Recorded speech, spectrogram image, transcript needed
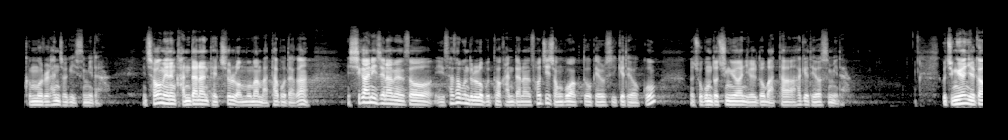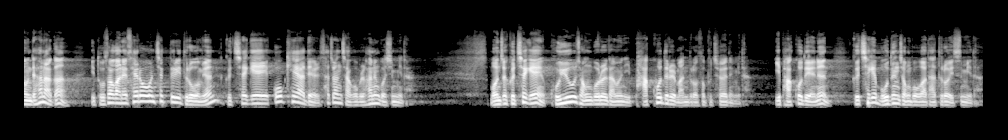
근무를 한 적이 있습니다. 처음에는 간단한 대출 업무만 맡아보다가 시간이 지나면서 이 사서분들로부터 간단한 서지 정보학도 배울 수 있게 되었고 조금 더 중요한 일도 맡아 하게 되었습니다. 그 중요한 일 가운데 하나가 이 도서관에 새로운 책들이 들어오면 그 책에 꼭 해야 될 사전 작업을 하는 것입니다. 먼저 그 책에 고유 정보를 담은 이 바코드를 만들어서 붙여야 됩니다. 이 바코드에는 그 책의 모든 정보가 다 들어 있습니다.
